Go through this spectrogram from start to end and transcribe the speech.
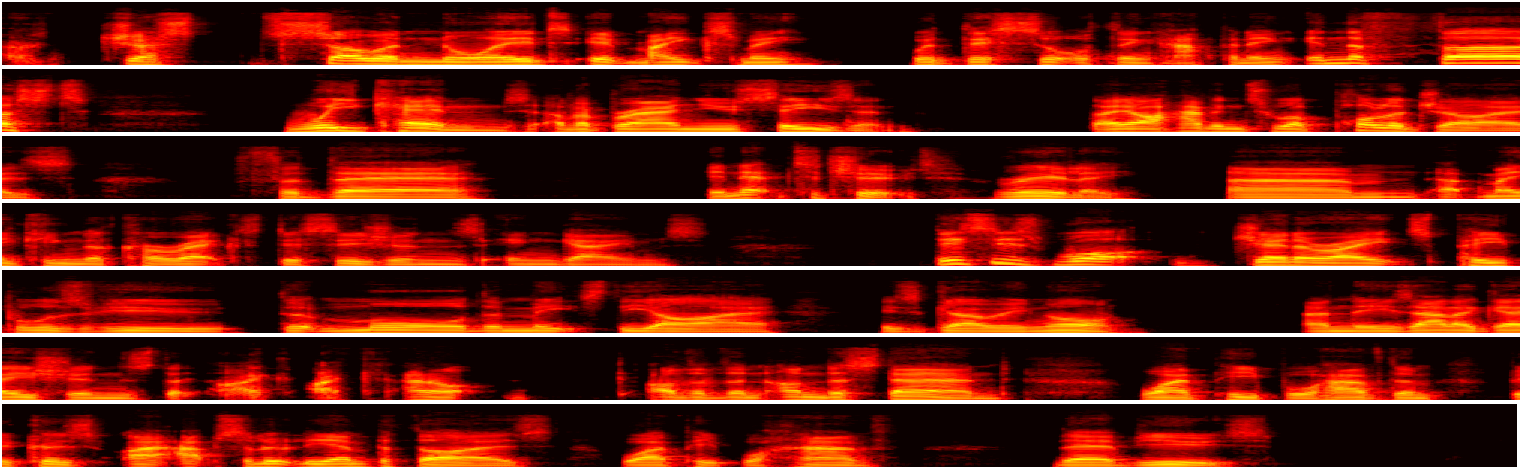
uh, just so annoyed it makes me with this sort of thing happening. In the first weekend of a brand new season, they are having to apologize for their ineptitude, really, um, at making the correct decisions in games. This is what generates people's view that more than meets the eye is going on. And these allegations that I, I cannot, other than understand why people have them, because I absolutely empathize why people have their views.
